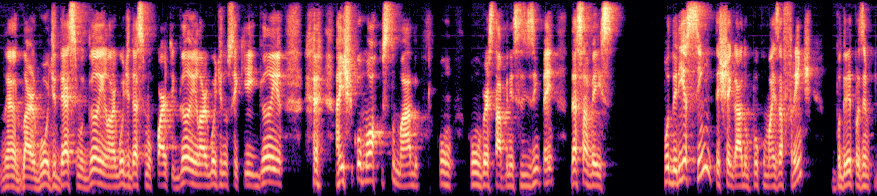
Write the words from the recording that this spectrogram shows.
né, largou de décimo ganha, largou de décimo quarto e ganha, largou de não sei o que e ganha, a gente ficou mal acostumado com, com o Verstappen nesse desempenho, dessa vez poderia sim ter chegado um pouco mais à frente, poderia, por exemplo,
